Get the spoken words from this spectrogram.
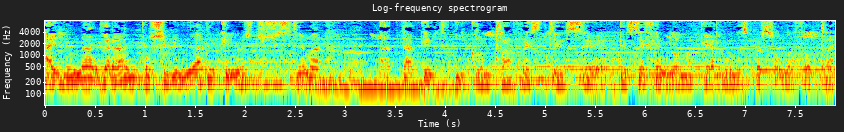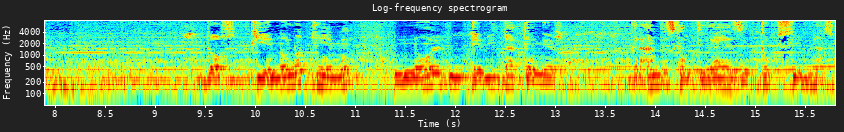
hay una gran posibilidad de que nuestro sistema ataque y contrarreste ese, ese genoma que algunas personas lo traen. Dos, quien no lo tiene no evita tener grandes cantidades de toxinas,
